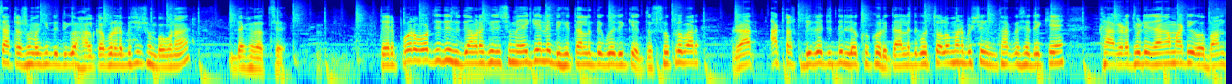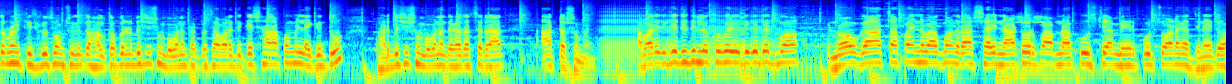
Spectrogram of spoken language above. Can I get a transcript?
চারটার সময় কিন্তু দিকে হালকা পরিমাণে বেশি সম্ভাবনা দেখা যাচ্ছে। তো এর পরবর্তীতে যদি আমরা কিছু সময় এগিয়ে নিয়ে দেখি, তাহলে দেখব এদিকে। তো শুক্রবার রাত আটটার দিকে যদি লক্ষ্য করি, তাহলে দেখব চলমান বৃষ্টি কিন্তু থাকবে সেদিকে খাগড়াছড়ি, রাঙামাটি ও বান্দরবানের কিছু কিছু অংশ কিন্তু হালকা পরিমাণে বেশি সম্ভাবনা থাকতেছে। আবার এদিকে সারা কুমিল্লায় কিন্তু ভার বেশি সম্ভাবনা দেখা যাচ্ছে রাত আটটার সময়। আবার এদিকে যদি লক্ষ্য করি, এদিকে দেখব নওগাঁ চাঁপাইনবাবগঞ্জ রাজশাহী, নাটোর, পাবনা, কুষ্টিয়া, মেহেরপুর, চুয়াডাঙ্গা, ঝিনাইদহ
